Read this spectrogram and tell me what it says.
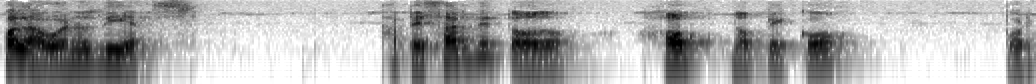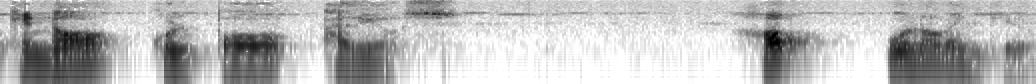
Hola, buenos días. A pesar de todo, Job no pecó porque no culpó a Dios. Job 1:22.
